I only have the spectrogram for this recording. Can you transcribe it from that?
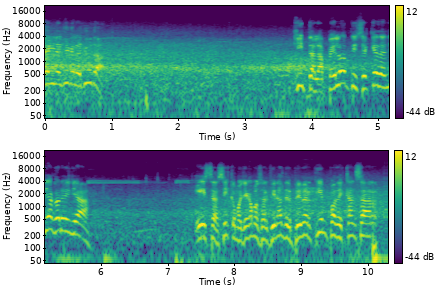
Y ahí le llega la ayuda. Quita la pelota y se queda ya con ella. Es así como llegamos al final del primer tiempo a descansar.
